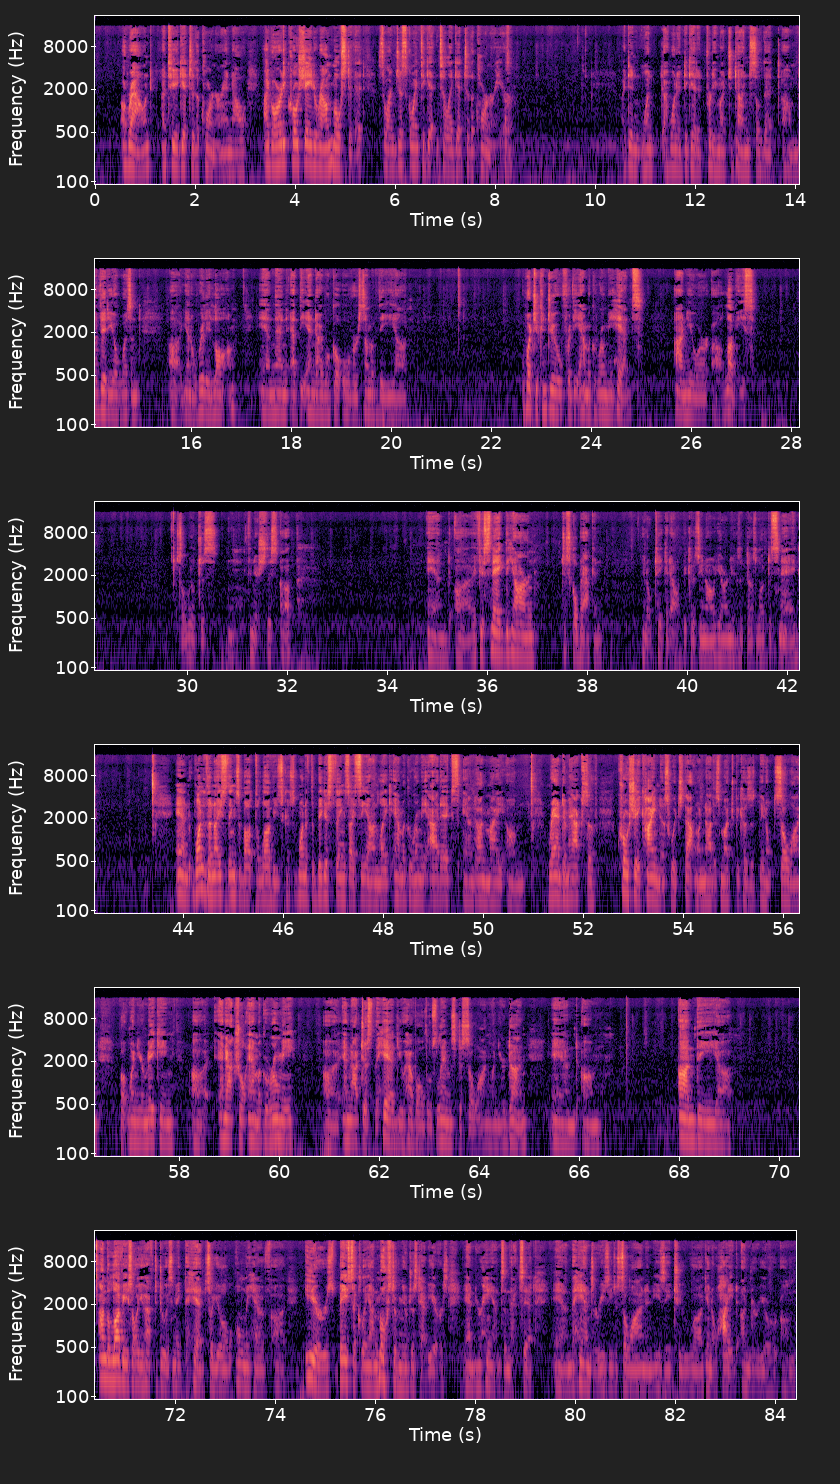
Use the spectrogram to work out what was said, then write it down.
around until you get to the corner. And now I've already crocheted around most of it. So I'm just going to get until I get to the corner here. I didn't want, I wanted to get it pretty much done so that um, the video wasn't uh, you know, really long. And then at the end, I will go over some of the, uh, what you can do for the amigurumi heads on your uh, loveys. So we'll just finish this up. And uh, if you snag the yarn, just go back and, you know, take it out because, you know, yarn is, it does love to snag. And one of the nice things about the loveys, because one of the biggest things I see on like Amigurumi Addicts and on my um, random acts of crochet kindness, which that one not as much because they don't sew on, but when you're making uh, an actual amigurumi uh, and not just the head, you have all those limbs to sew on when you're done. And um, on the uh, on the loveys, all you have to do is make the head, so you'll only have uh, ears. Basically, on most of them, you'll just have ears and your hands, and that's it. And the hands are easy to sew on and easy to, uh, you know, hide under your, um,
